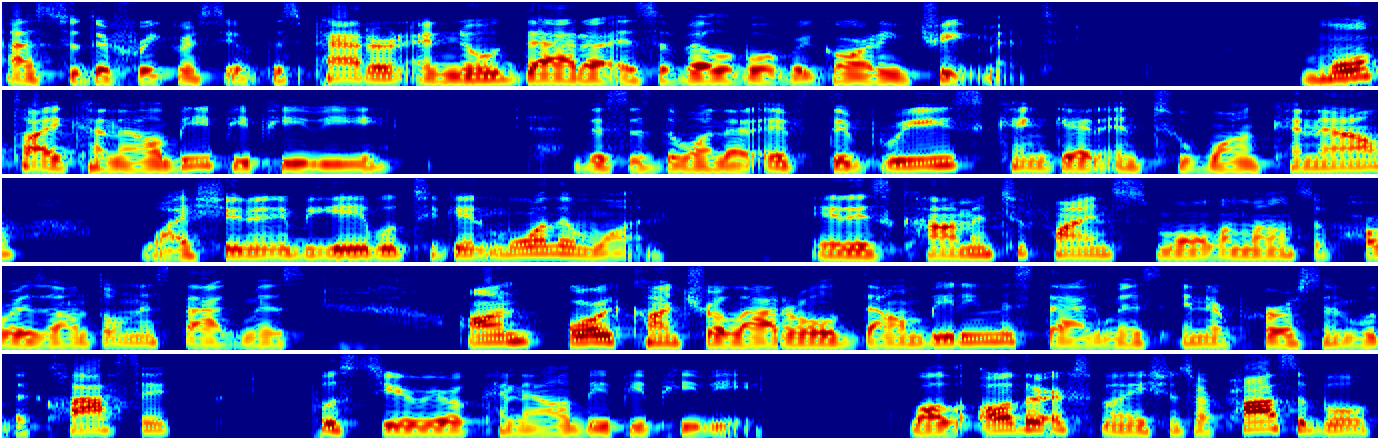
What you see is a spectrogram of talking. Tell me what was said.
as to the frequency of this pattern and no data is available regarding treatment. Multi-canal BPPV, this is the one that if debris can get into one canal, why shouldn't it be able to get more than one? It is common to find small amounts of horizontal nystagmus on or contralateral downbeating nystagmus in a person with a classic posterior canal BPPV. While other explanations are possible,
